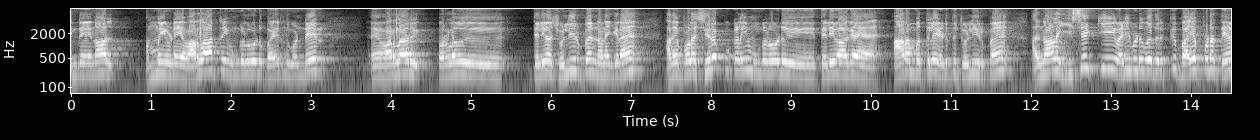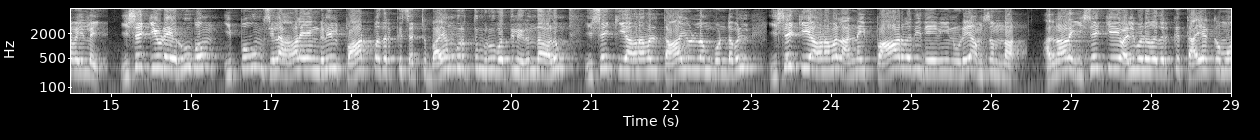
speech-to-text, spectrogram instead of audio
இன்றைய நாள் அம்மையுடைய வரலாற்றை உங்களோடு பகிர்ந்து கொண்டேன். வரலாறு ஓரளவு தெளிவாக சொல்லியிருப்பேன்னு நினைக்கிறேன். அதே போல் சிறப்புகளையும் உங்களோடு தெளிவாக ஆரம்பத்தில் எடுத்து சொல்லியிருப்பேன். அதனால இசைக்கியை வழிபடுவதற்கு பயப்பட தேவையில்லை. இசைக்கியுடைய ரூபம் இப்பவும் சில ஆலயங்களில் பார்ப்பதற்கு சற்று பயமுறுத்தும் ரூபத்தில் இருந்தாலும் இசைக்கியானவள் தாயுள்ளம் கொண்டவள் இசைக்கியானவள் அன்னை பார்வதி தேவியினுடைய அம்சம்தான். அதனால இசைக்கியை வழிபடுவதற்கு தயக்கமோ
